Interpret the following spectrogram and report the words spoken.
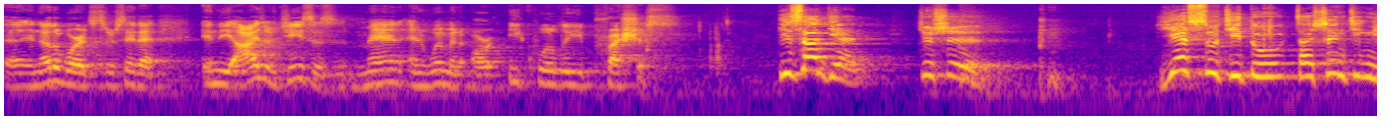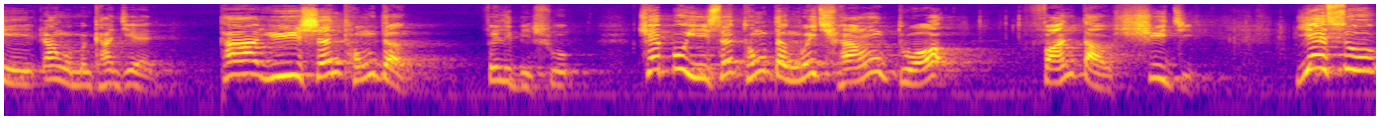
uh, in other words, to say that in the eyes of Jesus, men and women are equally precious. 第三点 就是，耶稣基督在圣经里让我们看见，他与神同等，菲利比书，却不与神同等为强夺，反倒虚己。耶稣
